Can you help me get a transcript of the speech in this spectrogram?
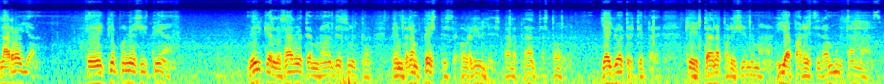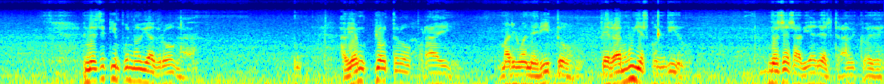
la roya, que de tiempo no existía. Mire que los árboles temblarán de susto, vendrán pestes horribles para las plantas, todo. Y hay otras que, que están apareciendo más, y aparecerán muchas más. En ese tiempo no había droga. Había un otro por ahí, marihuanerito, pero era muy escondido. No se sabía del tráfico de,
